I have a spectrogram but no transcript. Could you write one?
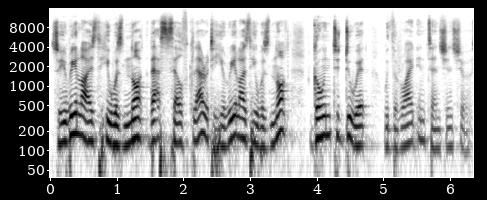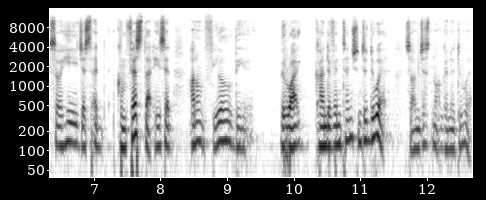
So he realized he was not that self clarity. He realized he was not going to do it with the right intention. So, he just confessed that. He said, I don't feel the, the right kind of intention to do it. So I'm just not going to do it.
